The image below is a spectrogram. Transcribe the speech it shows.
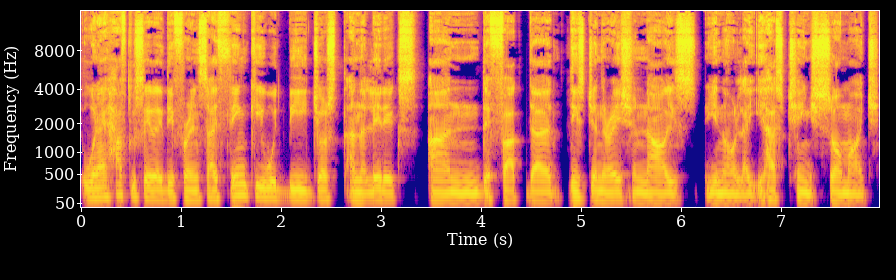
when I have to say the difference, I think it would be just analytics and the fact that this generation now is, you know, like it has changed so much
